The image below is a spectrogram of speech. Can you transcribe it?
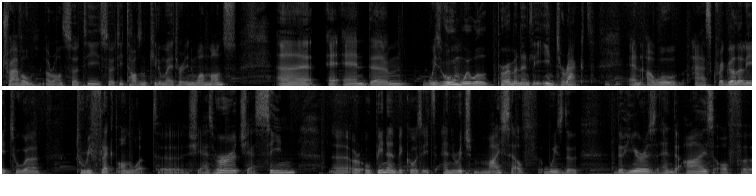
travel around 30 30,000 kilometers in one month uh, and um, with whom we will permanently interact mm-hmm. and I will ask regularly to uh, to reflect on what uh, she has heard she has seen uh, her opinion because it's enriched myself with the the ears and the eyes of, uh,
